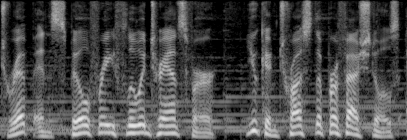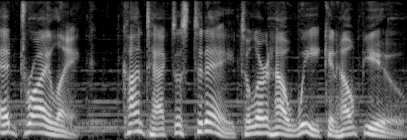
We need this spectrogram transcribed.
drip and spill-free fluid transfer, you can trust the professionals at DryLink. Contact us today to learn how we can help you.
